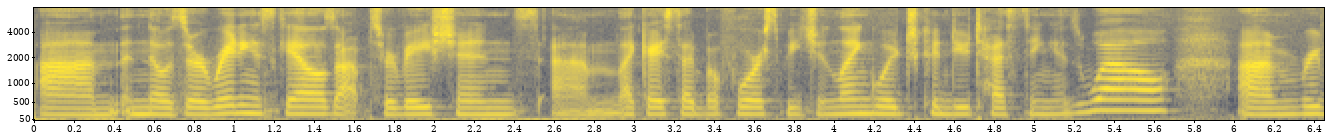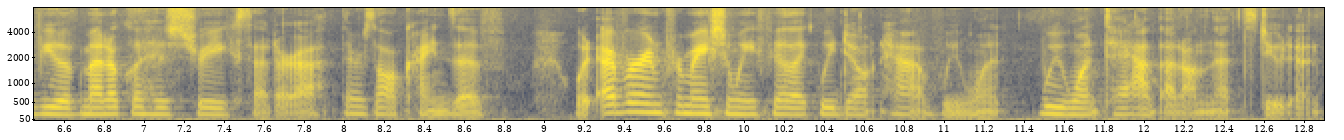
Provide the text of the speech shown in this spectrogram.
um, and those are rating scales, observations. Um, like I said before, speech and language can do testing as well. Um, review of medical history, etc. There's all kinds of whatever information we feel like we don't have, we want we want to have that on that student.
